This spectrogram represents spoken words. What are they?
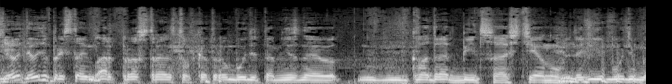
Давайте, представим арт-пространство, в котором будет, там, не знаю, квадрат биться о стену. Да, И будем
